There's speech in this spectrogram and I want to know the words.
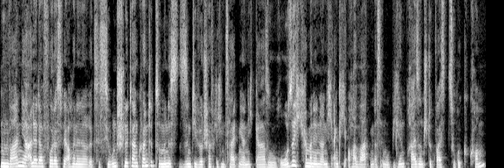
Nun waren ja alle davor, dass wir auch in eine Rezession schlittern könnte. Zumindest sind die wirtschaftlichen Zeiten ja nicht gar so rosig. Kann man denn da nicht eigentlich auch erwarten, dass Immobilienpreise ein Stück weit zurückkommen?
